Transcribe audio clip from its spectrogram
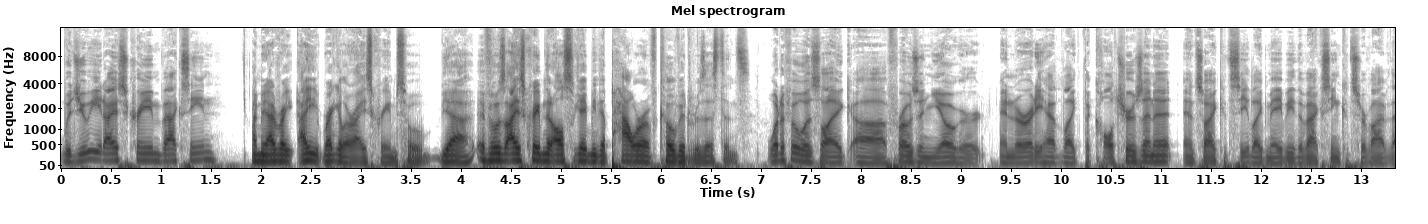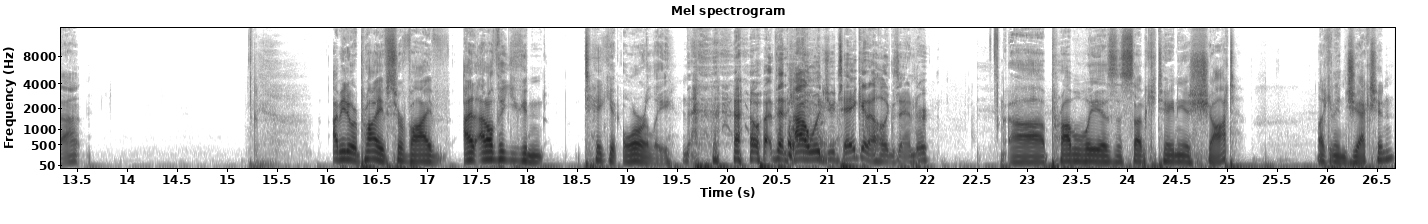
Would you eat ice cream vaccine? I mean, I, re- I eat regular ice cream, so yeah. If it was ice cream that also gave me the power of COVID resistance, What if it was like uh, frozen yogurt and it already had like the cultures in it, and so I could see like maybe the vaccine could survive that? I mean, it would probably survive. I, I don't think you can take it orally. then how would you take it, Alexander? Uh, probably as a subcutaneous shot, like an injection.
